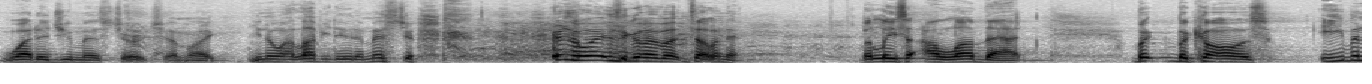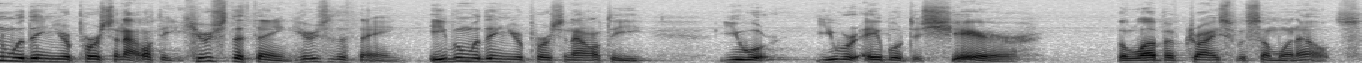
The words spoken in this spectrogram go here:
Why did you miss church? I'm like, You know, I love you, dude. I missed you. There's a ways to go about telling it. But Lisa, I love that. But because even within your personality, here's the thing, here's the thing. Even within your personality, you were, you were able to share the love of Christ with someone else.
